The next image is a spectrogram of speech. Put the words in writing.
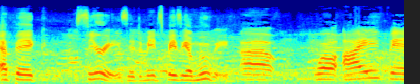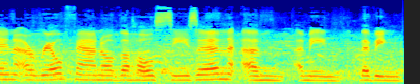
epic series? I mean, it's basically a movie. Uh, well, I've been a real fan of the whole season. Um, I mean, they've been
